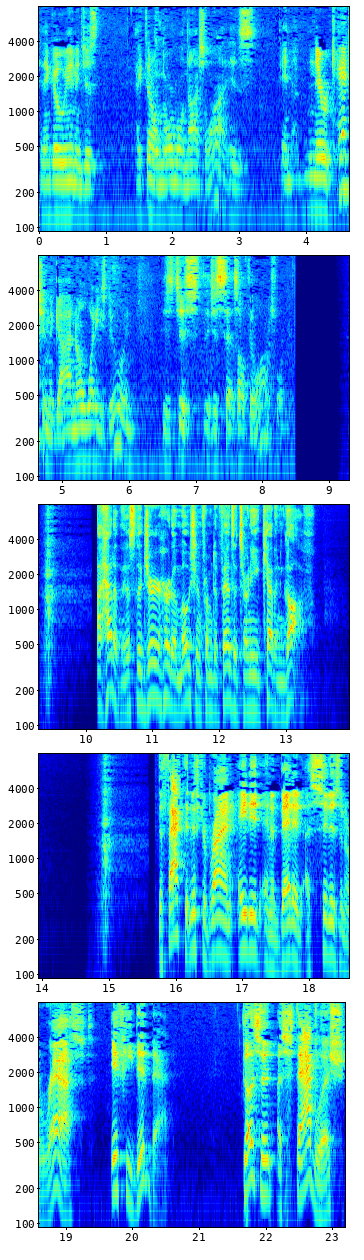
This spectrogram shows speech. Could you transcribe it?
and then go in and just acting all normal and nonchalant is and never catching the guy, knowing what he's doing, is just it just sets off the alarms for me. Ahead of this, the jury heard a motion from defense attorney Kevin Gough. The fact that Mr. Bryan aided and abetted a citizen arrest, if he did that, doesn't establish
